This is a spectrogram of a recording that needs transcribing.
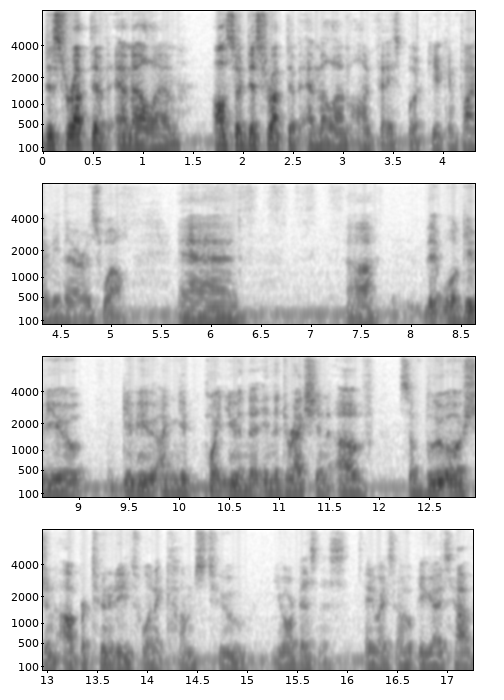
Disruptive MLM. Also, Disruptive MLM on Facebook. You can find me there as well, and uh, it will give you give you. I can give point you in the in the direction of some blue ocean opportunities when it comes to your business. Anyways, I hope you guys have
